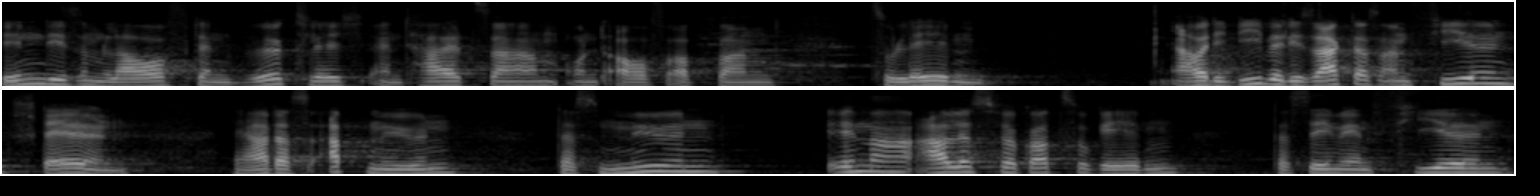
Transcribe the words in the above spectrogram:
in diesem Lauf denn wirklich enthaltsam und aufopfernd zu leben. Aber die Bibel, die sagt das an vielen Stellen. Ja, das Abmühen, das Mühen, immer alles für Gott zu geben, das sehen wir in vielen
